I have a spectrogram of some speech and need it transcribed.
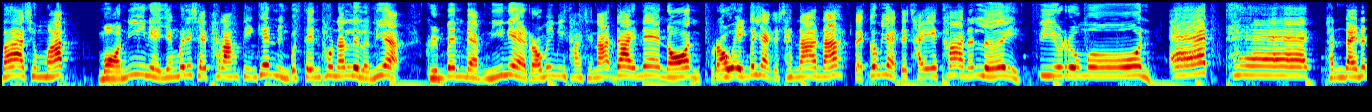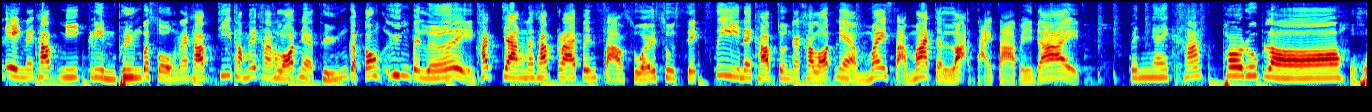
บ้าชะมัด หมอนี่เนี่ยยังไม่ได้ใช้พลังเพียงแค่หนึ่งเปอร์เซ็นเท่านั้นเลยเหรอเนี่ยขืนเป็นแบบนี้เนี่ยเราไม่มีทางชนะได้แน่นอน เราเองก็อยากจะชนะนะ แต่ก็ไม่อยากจะใช้ไอ้ท่านั้นเลย pheromone attack ทันใดนั่นเองนะครับมีกลิ่นพึงประสงค์นะครับที่ทำให้คาคารอตเนี่ยถึงกับต้องอึ้งไปเลย คัดจังนะครับกลายเป็นสาวสวยสุดเซ็กซี่นะครับจนคาคารอตเนี่ยไม่สามารถจะละสายตาไปได้เป็นไงคะพ่อรูปหล่อโอ้โห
